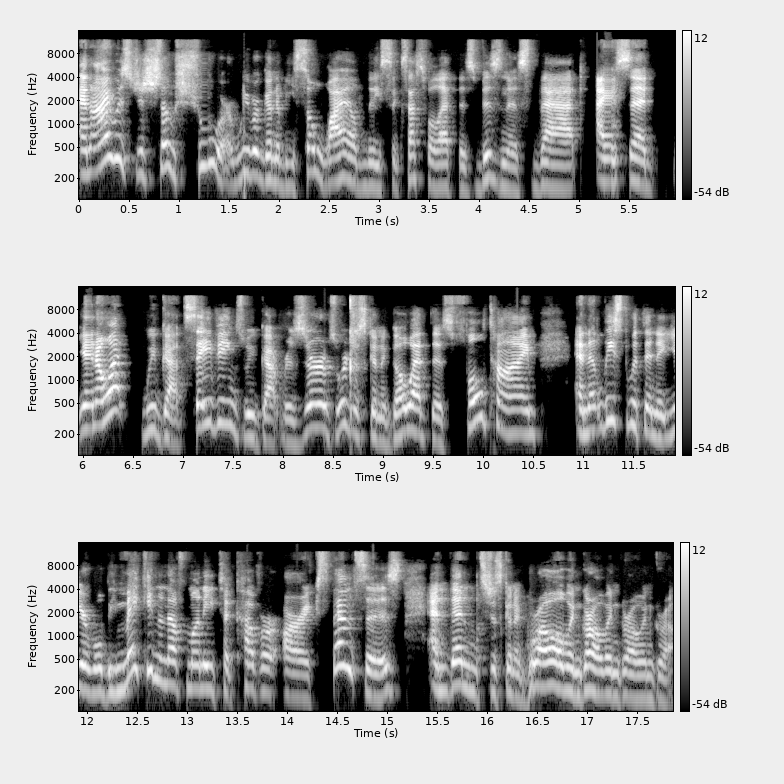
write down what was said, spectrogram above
and I was just so sure we were going to be so wildly successful at this business that I said, you know what? We've got savings, we've got reserves. We're just going to go at this full time. And at least within a year, we'll be making enough money to cover our expenses. And then it's just going to grow and grow and grow and grow.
